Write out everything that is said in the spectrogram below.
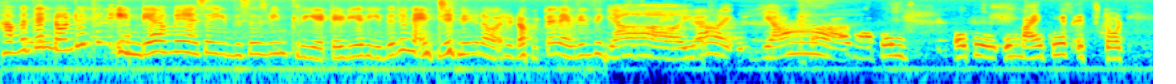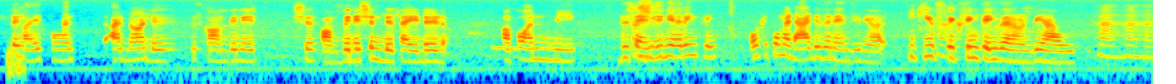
Huh, but then don't you think India में ऐसा ही- this has been created? You're either an engineer or a doctor. Everything. else Yeah, is yeah, yeah. What happens? Okay, in my case, it's totally by chance. I had not this combination combination decided upon me. This Okay. engineering thing. Okay, so my dad is an engineer. He keeps Huh. fixing things around the house. Ha ha ha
